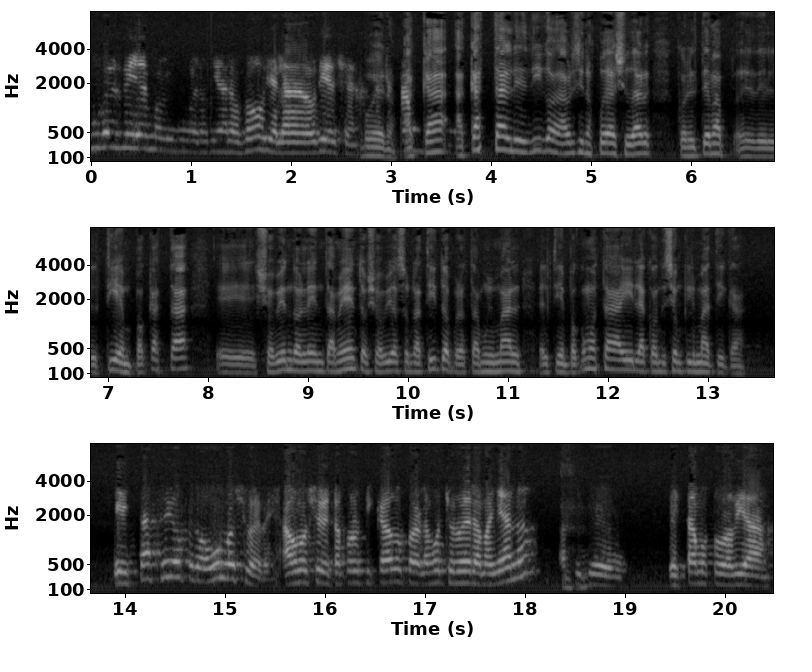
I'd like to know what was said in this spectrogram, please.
Muy buenos días, muy buenos días a los dos y a la audiencia. Bueno, acá acá está, le digo, a ver si nos puede ayudar con el tema eh, del tiempo. Acá está eh, lloviendo lentamente, llovió hace un ratito, pero está muy mal el tiempo. ¿Cómo está ahí la condición climática? Está frío, pero aún no llueve. Aún no llueve, está pronosticado para las 8 o 9 de la mañana, así que estamos todavía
